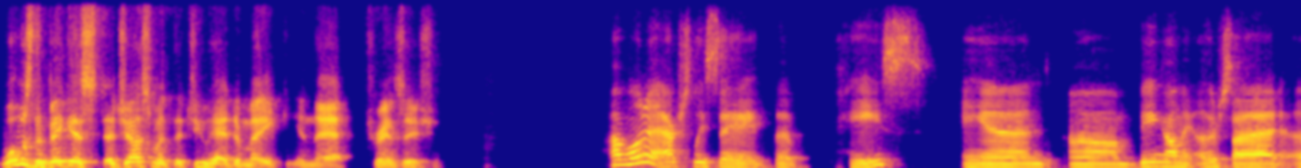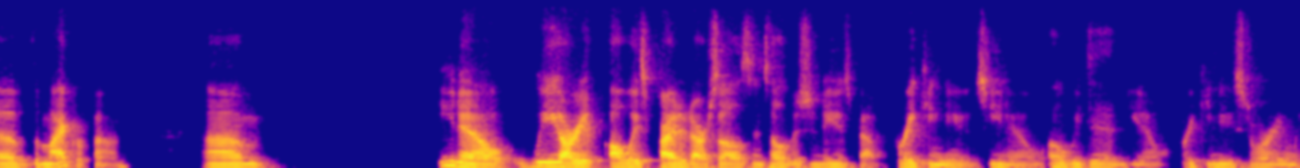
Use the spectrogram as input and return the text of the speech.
what was the biggest adjustment that you had to make in that transition? I want to actually say the pace and um, being on the other side of the microphone. Um, you know, we are always prided ourselves in television news about breaking news. You know, oh, we did, you know, breaking news story and we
